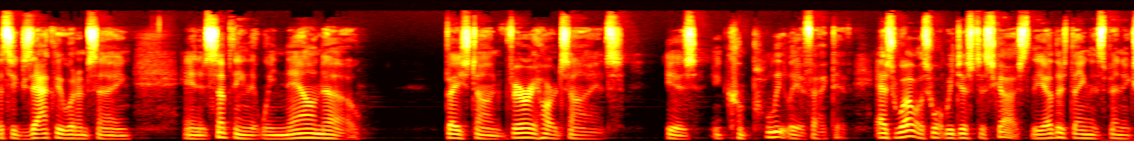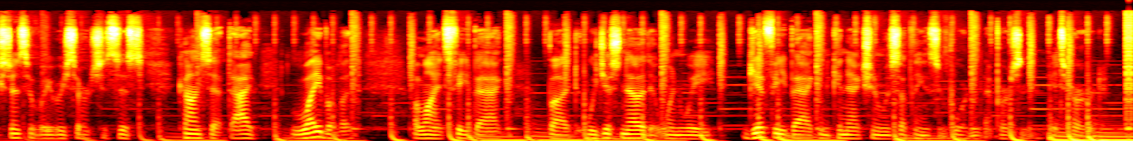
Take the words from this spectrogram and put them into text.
that's exactly what I'm saying, and it's something that we now know, based on very hard science, is completely effective, as well as what we just discussed. The other thing that's been extensively researched is this concept. I label it alliance feedback, but we just know that when we give feedback in connection with something that's important to that person, it's heard.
